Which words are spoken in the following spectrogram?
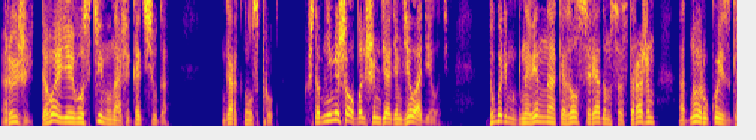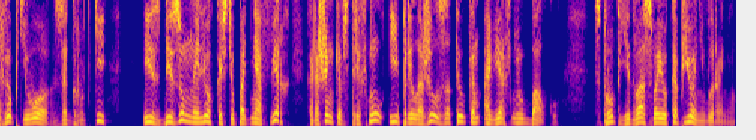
«Рыжий, давай я его скину нафиг отсюда!» — гаркнул Спрут. «Чтоб не мешал большим дядям дела делать!» Дубарь мгновенно оказался рядом со стражем, одной рукой сгреб его за грудки и с безумной легкостью подняв вверх, хорошенько встряхнул и приложил затылком о верхнюю балку. Спрут едва свое копье не выронил.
